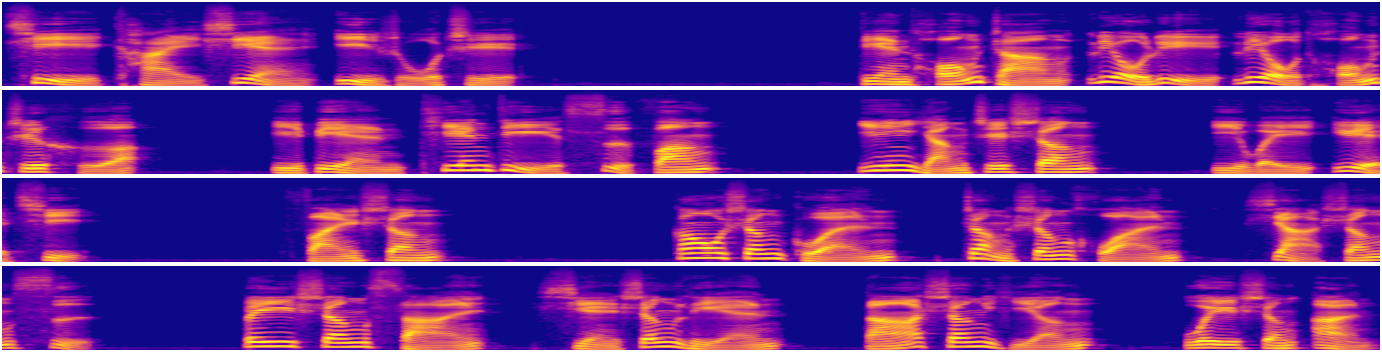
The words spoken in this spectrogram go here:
器凯献亦如之。点铜掌六律六铜之和，以便天地四方。阴阳之声，以为乐器。凡声，高声滚，正声环，下声四，悲声散，显声连，达声盈，微声暗，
